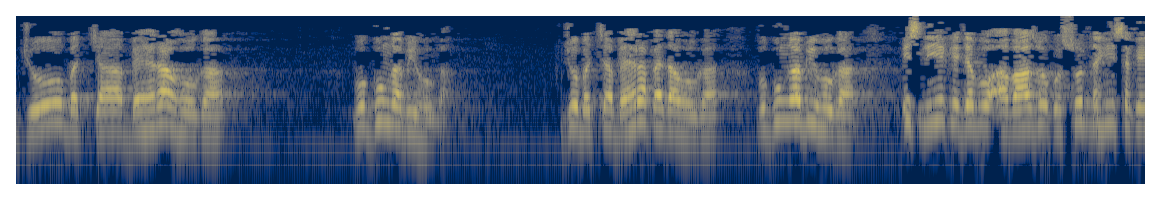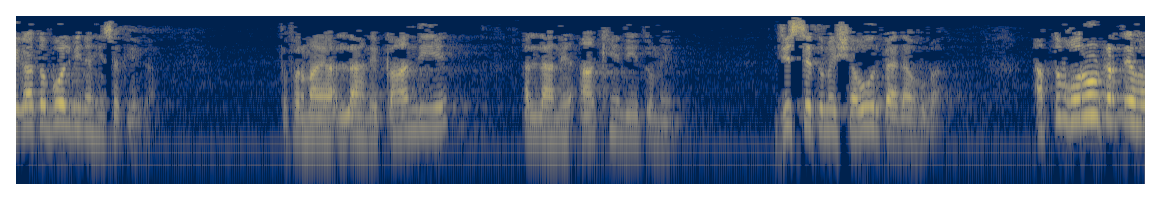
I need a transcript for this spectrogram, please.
جو بچہ بہرا ہوگا، وہ گونگا بھی ہوگا۔ جو بچہ بہرا پیدا ہوگا، وہ گونگا بھی ہوگا۔ اس لیے کہ جب وہ آوازوں کو سن نہیں سکے گا تو بول بھی نہیں سکے گا۔ تو فرمایا، اللہ نے کان دیے، اللہ نے آنکھیں دی تمہیں، جس سے تمہیں شعور پیدا ہوا۔ اب تم غرور کرتے ہو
